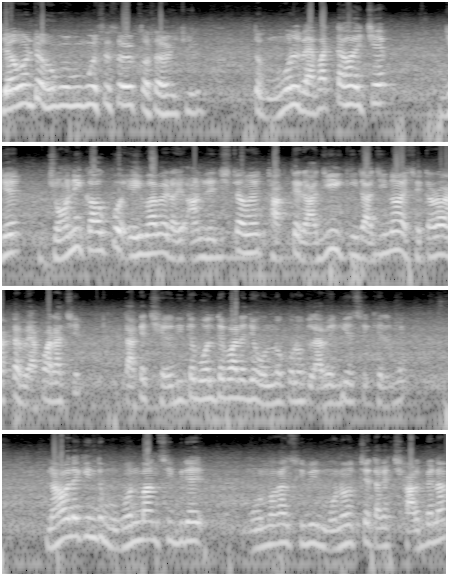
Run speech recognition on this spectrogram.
যেমনটা হুবো বুমোসের সঙ্গে কথা হয়েছিল। তো মূল ব্যাপারটা হয়েছে যে জনি কাউকে এইভাবে আনরেজিস্টার হয়ে থাকতে রাজি কি রাজি নয়, সেটারও একটা ব্যাপার আছে। তাকে ছেড়ে দিতে বলতে পারে যে, অন্য কোনো ক্লাবে গিয়ে সে খেলবে। না হলে কিন্তু মোহনবাগান শিবিরে মোহনবাগান শিবির মনে হচ্ছে তাকে ছাড়বে না।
